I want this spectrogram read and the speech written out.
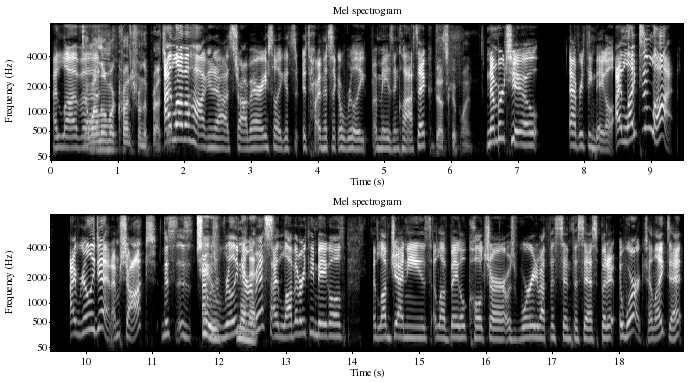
I love. I a- want a little more crunch from the pretzel. I love a Haagen Dazs strawberry, so like it's it's hard, and it's like a really amazing classic. That's a good point. Number two, everything bagel. I liked it a lot. I really did. I'm shocked. This is I was really minutes. nervous. I love everything bagels. I love Jeni's. I love bagel culture. I was worried about the synthesis, but it, it worked. I liked it.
